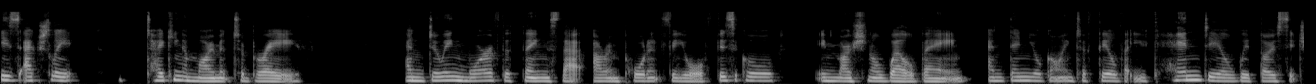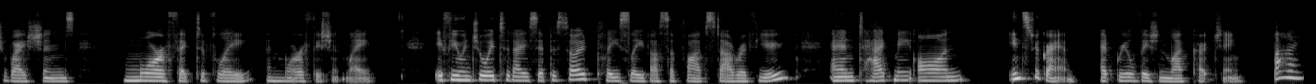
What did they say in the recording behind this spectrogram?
is actually taking a moment to breathe and doing more of the things that are important for your physical, emotional well being. And then you're going to feel that you can deal with those situations more effectively and more efficiently. If you enjoyed today's episode, please leave us a five star review and tag me on Instagram at Real Vision Life Coaching. Bye.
